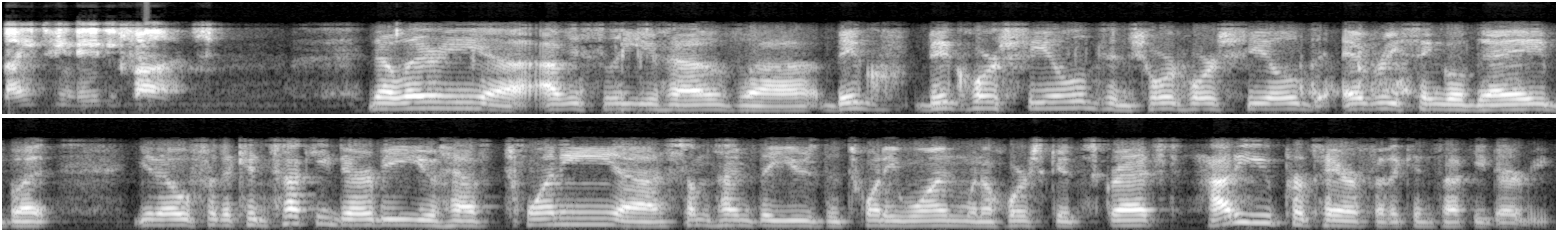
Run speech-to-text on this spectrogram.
1985. Now, Larry, uh, obviously you have uh, big big horse fields short horse fields every single day, but you know for the Kentucky Derby you have 20. Uh, sometimes they use the 21 when a horse gets scratched. How do you prepare for the Kentucky Derby?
